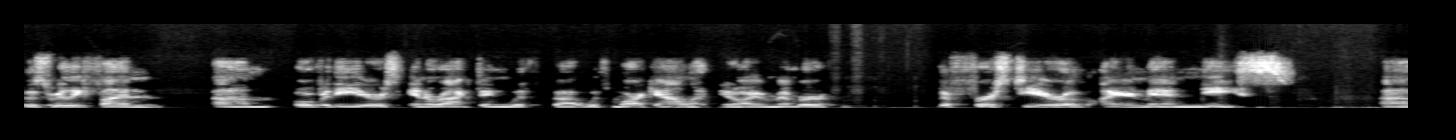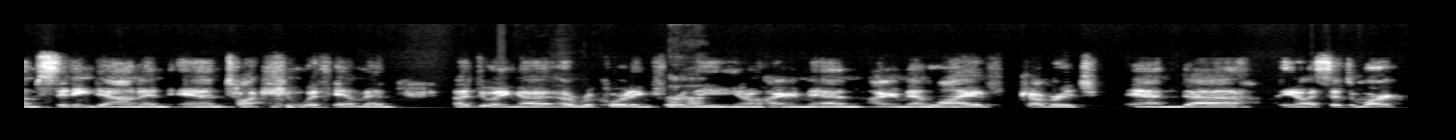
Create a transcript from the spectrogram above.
it was really fun um, over the years interacting with uh, with Mark Allen. You know, I remember the first year of Ironman Nice, um, sitting down and and talking with him and uh, doing a, a, recording for uh-huh. the you know Ironman Ironman live coverage. And uh, you know, I said to Mark,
